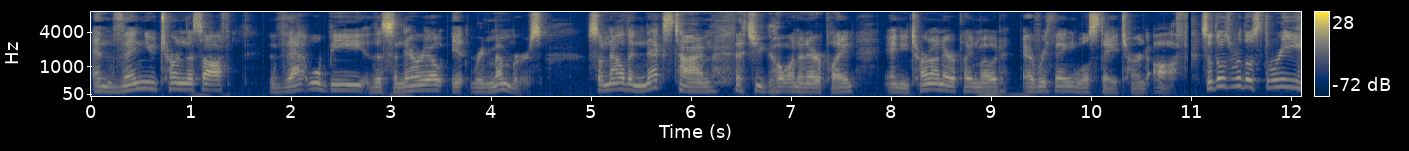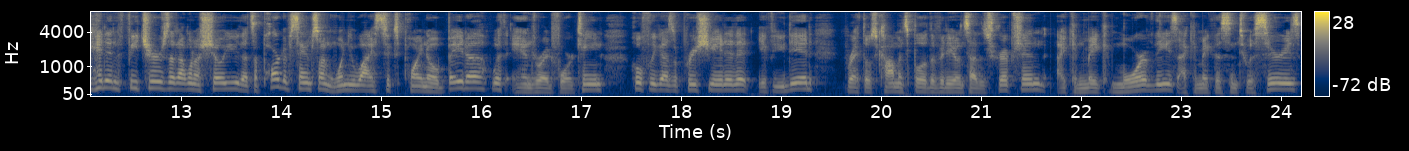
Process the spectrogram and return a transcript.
and then you turn this off, that will be the scenario it remembers. So now the next time that you go on an airplane and you turn on airplane mode, everything will stay turned off. So those were those three hidden features that I want to show you that's a part of Samsung One UI 6.0 beta with Android 14. Hopefully you guys appreciated it. If you did, write those comments below the video inside the description. I can make more of these. I can make this into a series.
